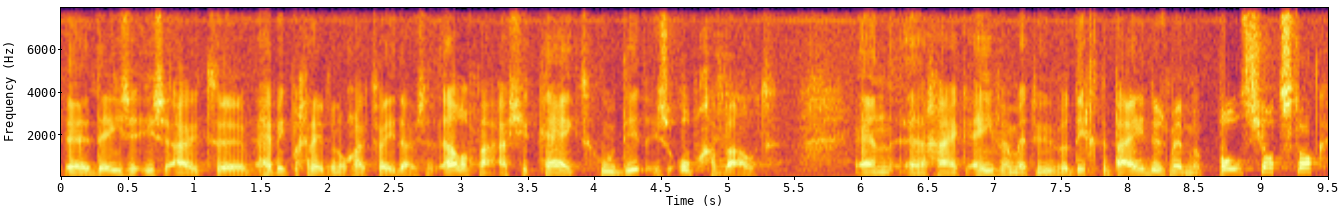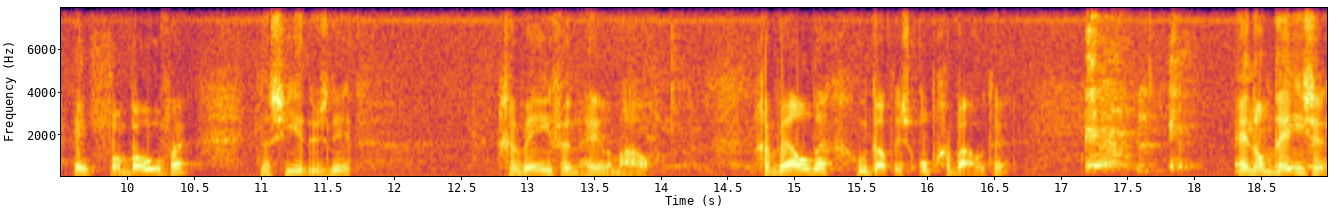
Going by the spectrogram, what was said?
Uh, deze is uit, heb ik begrepen, nog uit 2011. Maar als je kijkt hoe dit is opgebouwd. En ga ik even met u wat dichterbij, dus met mijn polshotstok, even van boven. Dan zie je dus dit. Geweven helemaal. Geweldig hoe dat is opgebouwd. Hè? En dan deze.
